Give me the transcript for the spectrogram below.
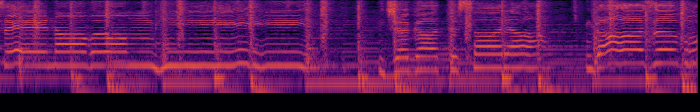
नगरचे नाव आम्ही जगात साऱ्या गाजवू.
